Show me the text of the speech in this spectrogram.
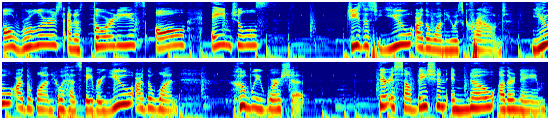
all rulers and authorities, all angels. Jesus, you are the one who is crowned. You are the one who has favor. You are the one whom we worship. There is salvation in no other name.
